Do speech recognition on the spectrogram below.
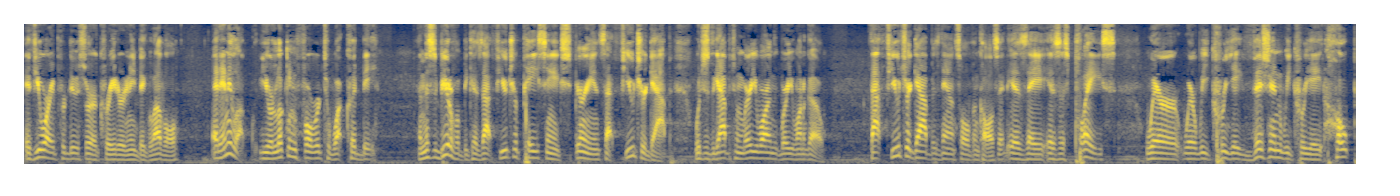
If you are a producer or a creator at any big level, at any level, you're looking forward to what could be. And this is beautiful because that future pacing experience, that future gap, which is the gap between where you are and where you want to go, that future gap, as Dan Sullivan calls it, is a is this place where where we create vision, we create hope,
